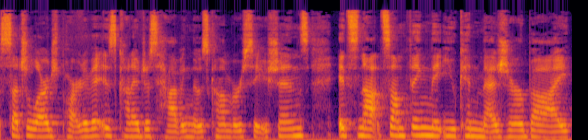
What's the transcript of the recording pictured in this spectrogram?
such a large part of it is kind of just having those conversations. It's not something that you can measure by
